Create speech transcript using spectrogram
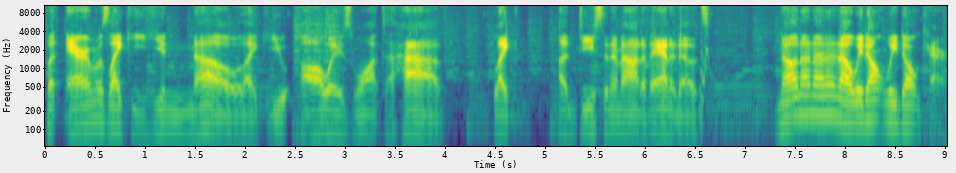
but Aaron was like, you know, like you always want to have like a decent amount of antidotes. No, no, no, no, no. We don't. We don't care.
